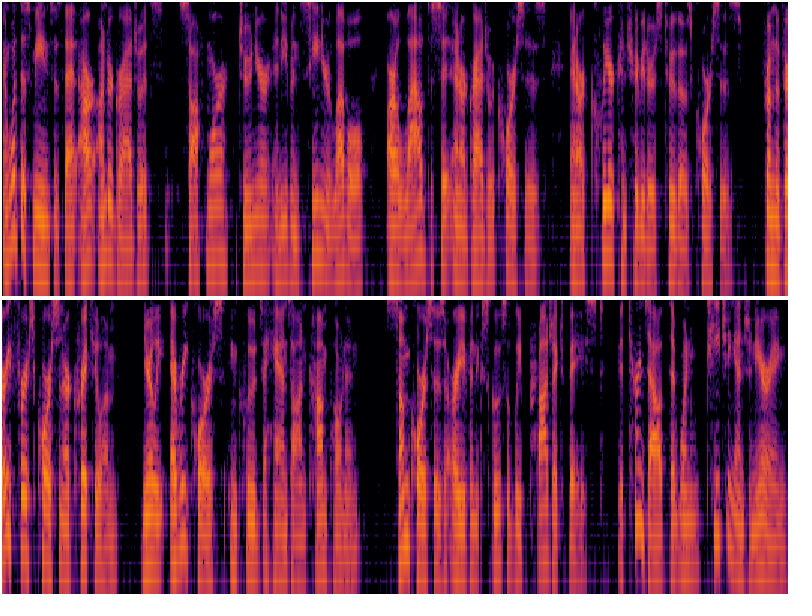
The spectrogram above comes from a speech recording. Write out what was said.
And what this means is that our undergraduates, sophomore, junior, and even senior level, are allowed to sit in our graduate courses and are clear contributors to those courses. From the very first course in our curriculum, nearly every course includes a hands-on component. Some courses are even exclusively project-based. It turns out that when teaching engineering,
